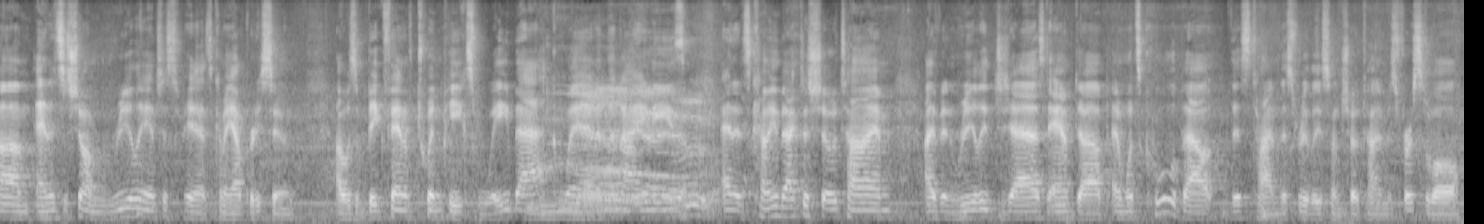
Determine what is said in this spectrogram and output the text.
um, and it's a show I'm really anticipating. It's coming out pretty soon. I was a big fan of Twin Peaks way back when in the '90s, and it's coming back to Showtime. I've been really jazzed, amped up, and what's cool about this time, this release on Showtime, is first of all,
